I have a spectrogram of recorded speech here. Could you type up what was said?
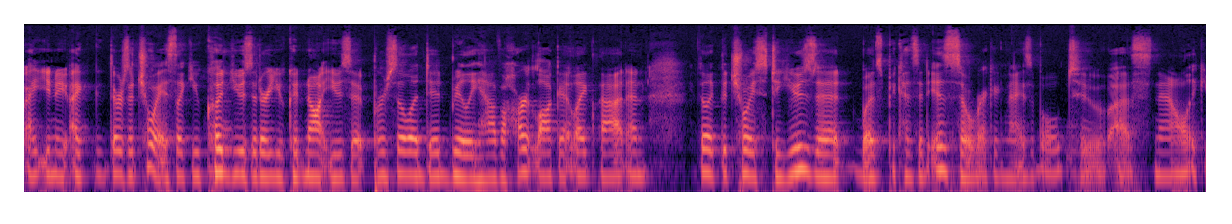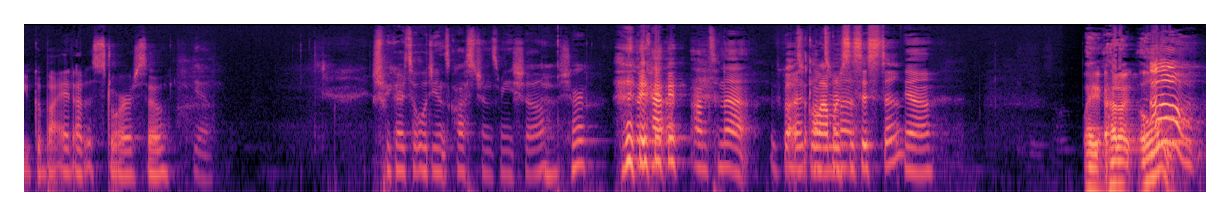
I, you know, I, there's a choice. Like you could use it or you could not use it. Priscilla did really have a heart locket like that, and I feel like the choice to use it was because it is so recognizable to us now. Like you could buy it at a store. So Yeah. Should we go to audience questions, Misha? sure. Cat- Antoinette. We've got a glamorous Antoinette. assistant. Yeah. Wait, hello. Oh!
